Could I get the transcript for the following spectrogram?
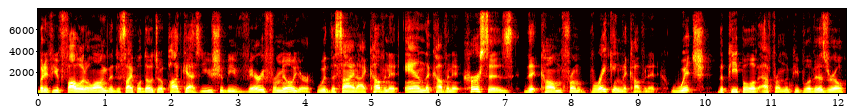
But if you followed along the Disciple Dojo podcast, you should be very familiar with the Sinai covenant and the covenant curses that come from breaking the covenant, which the people of Ephraim, the people of Israel,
